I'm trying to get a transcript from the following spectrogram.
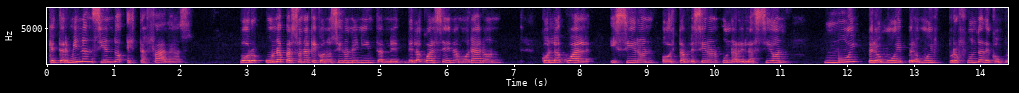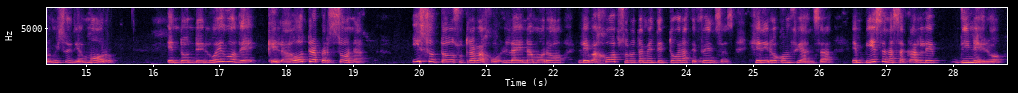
que terminan siendo estafadas por una persona que conocieron en Internet, de la cual se enamoraron, con la cual hicieron o establecieron una relación muy, pero muy, pero muy profunda de compromiso y de amor, en donde luego de que la otra persona hizo todo su trabajo, la enamoró, le bajó absolutamente todas las defensas, generó confianza, empiezan a sacarle dinero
